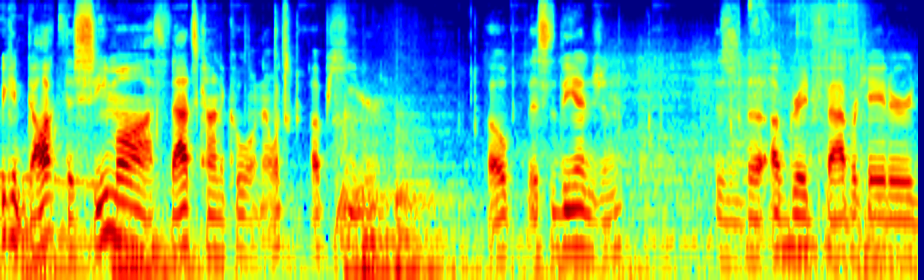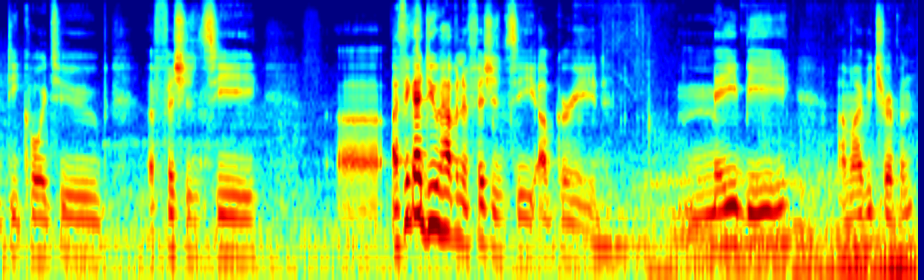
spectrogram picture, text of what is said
We can dock the Seamoth. That's kind of cool. Now, what's up here? Oh, this is the engine. This is the upgrade fabricator, decoy tube, efficiency. Uh, I think I do have an efficiency upgrade. Maybe. I might be tripping.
